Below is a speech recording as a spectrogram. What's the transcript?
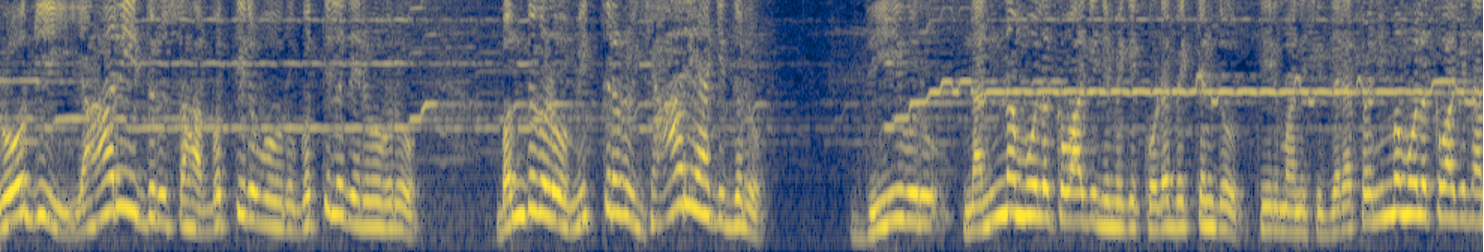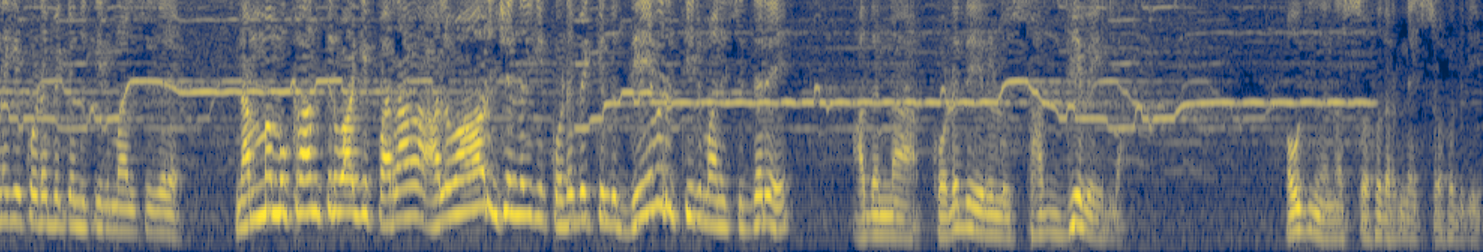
ರೋಗಿ, ಯಾರೇ ಇದ್ದರೂ ಸಹ ಗೊತ್ತಿರುವವರು, ಗೊತ್ತಿಲ್ಲದೆ ಇರುವವರು, ಬಂಧುಗಳು, ಮಿತ್ರರು ಯಾರೇ ಆಗಿದ್ದರು ದೇವರು ನನ್ನ ಮೂಲಕವಾಗಿ ನಿಮಗೆ ಕೊಡಬೇಕೆಂದು ತೀರ್ಮಾನಿಸಿದ್ದಾರೆ ಅಥವಾ ನಿಮ್ಮ ಮೂಲಕವಾಗಿ ನನಗೆ ಕೊಡಬೇಕೆಂದು ತೀರ್ಮಾನಿಸಿದ್ದಾರೆ. ನಮ್ಮ ಮುಖಾಂತರವಾಗಿ ಪರ ಹಲವಾರು ಜನರಿಗೆ ಕೊಡಬೇಕೆಂದು ದೇವರು ತೀರ್ಮಾನಿಸಿದ್ದರೆ ಅದನ್ನ ಕೊಡದೇ ಇರಲು ಸಾಧ್ಯವೇ ಇಲ್ಲ. ಹೌದು ನನ್ನ ಸಹೋದರನೇ, ಸಹೋದರಿ.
